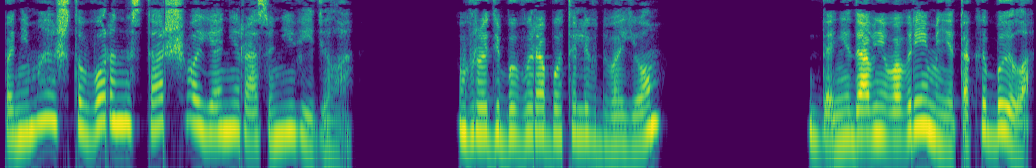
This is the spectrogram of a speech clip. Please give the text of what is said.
Понимаю, что Ворона-старшего я ни разу не видела. Вроде бы вы работали вдвоем. До недавнего времени так и было,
